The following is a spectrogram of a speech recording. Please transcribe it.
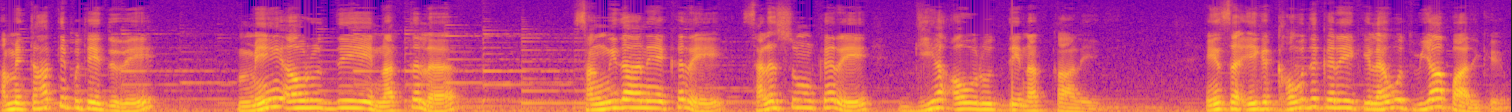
අම්මේ තාත්තේ පුතේ දුවේ මේ අවුරුද්දේ නත්තල සංවිධානය කරේ සැලසුම් කරේ ගිය අවුරුද්දේ නත් කාලයේදී. එනිසා ඒක කවුද කරේ කියලා ඇහුවොත් ව්‍යාපාරිකයෝ.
